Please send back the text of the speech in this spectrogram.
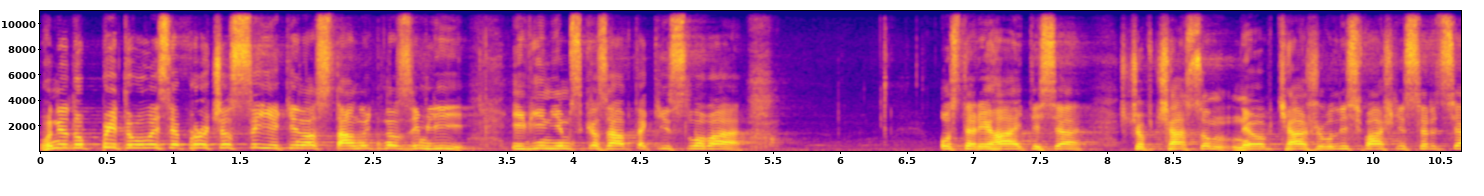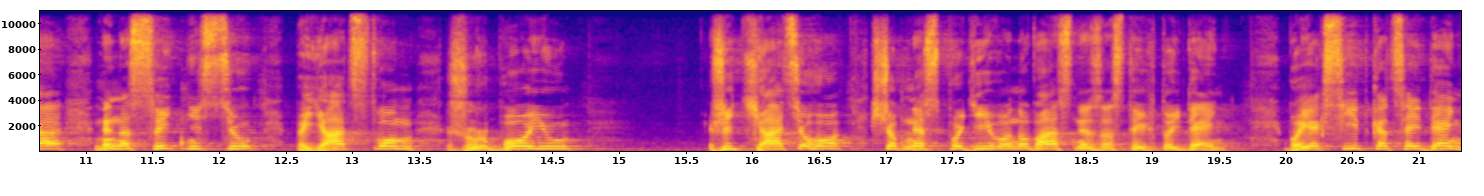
Вони допитувалися про часи, які настануть на землі. І Він їм сказав такі слова. Остерігайтеся, щоб часом не обтяжувались ваші серця ненаситністю, пияцтвом, журбою життя цього, щоб несподівано вас не застиг той день. Бо як сітка цей день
